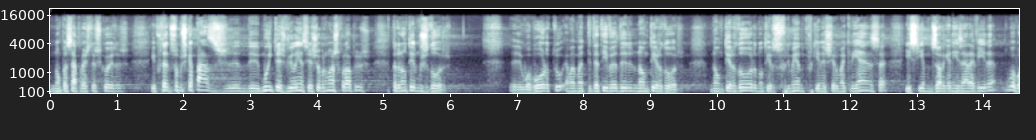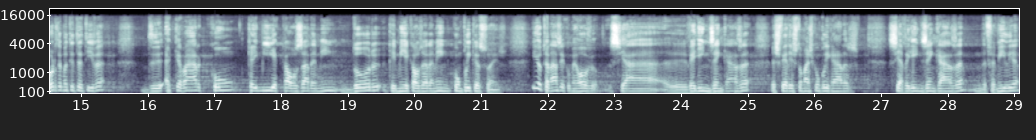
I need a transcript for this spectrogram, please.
não passar por estas coisas e, portanto, somos capazes de muitas violências sobre nós próprios para não termos dor. Eh, o aborto é uma tentativa de não ter dor. Não ter dor, não ter sofrimento, porque ia nascer uma criança e se ia-me desorganizar a vida. O aborto é uma tentativa de acabar com quem me ia causar a mim dor, quem me ia causar a mim complicações. E a eutanásia, como é óbvio, se há uh, velhinhos em casa, as férias estão mais complicadas. Se há velhinhos em casa, na família,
